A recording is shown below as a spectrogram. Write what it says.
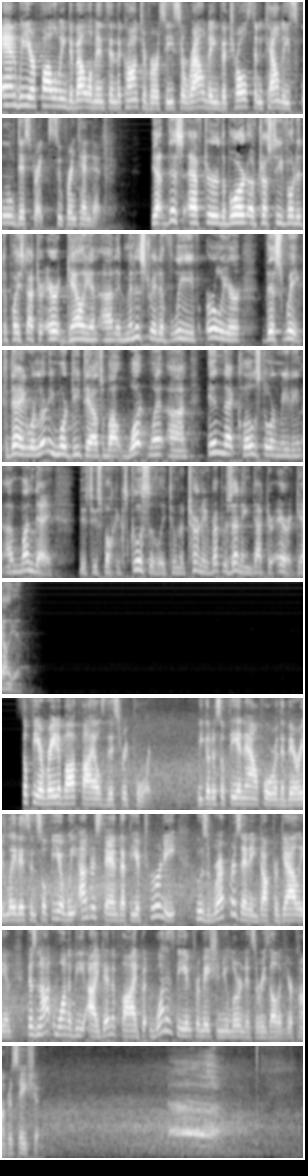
And we are following developments in the controversy surrounding the Charleston County School District Superintendent. Yeah, this after the Board of Trustees voted to place Dr. Eric Gallien on administrative leave earlier this week. Today, we're learning more details about what went on in that closed door meeting on Monday. News 2 spoke exclusively to an attorney representing Dr. Eric Gallien. Sophia Radabaugh files this report. We go to Sophia now for the very latest. And Sophia, we understand that the attorney who's representing Dr. Gallien does not want to be identified, but what is the information you learned as a result of your conversation?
